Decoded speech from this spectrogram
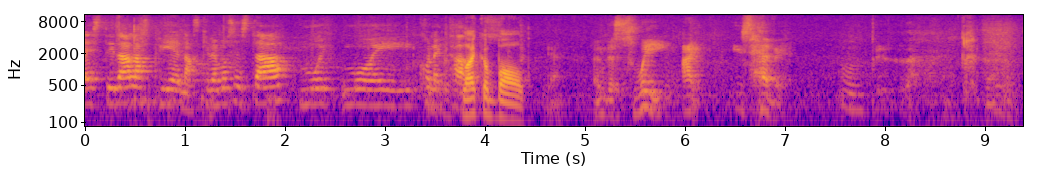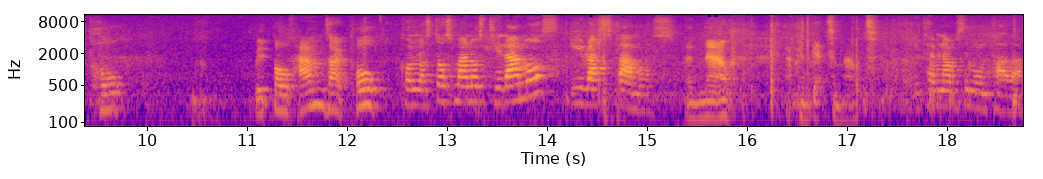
estirar las piernas, queremos estar muy, muy conectados. Like a ball. Yeah. And the sweep, I, it's heavy. Pull. With both hands, I pull. Con las dos manos tiramos y raspamos. And now I can get to mount. Y terminamos de montada.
